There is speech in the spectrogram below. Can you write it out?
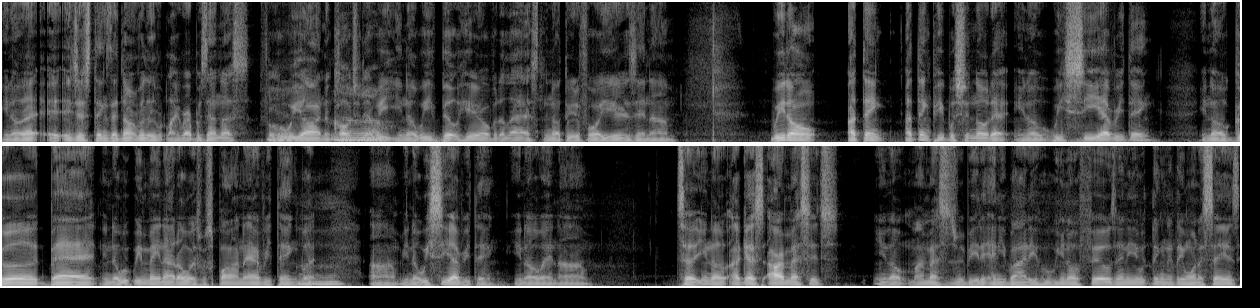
You know that it, it's just things that don't really like represent us for who we are and the No, culture that we you know we've built here over the last you know three to four years and um, we don't I think I think people should know that you know we see everything, you know, good, bad. You know, we, we may not always respond to everything, but Mhm. um, you know, we see everything. You know, and um, to you know, I guess our message, you know, my message would be to anybody who you know feels anything that they want to say is,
